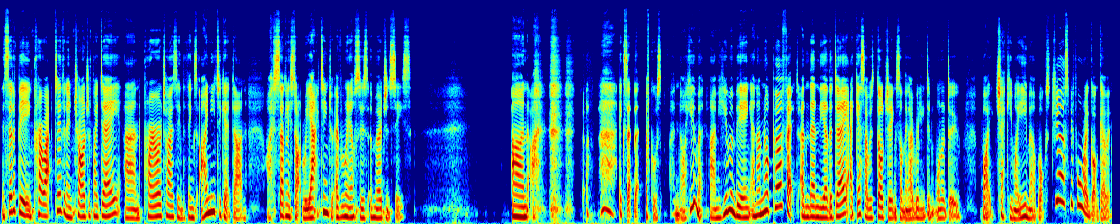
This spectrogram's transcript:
Instead of being proactive and in charge of my day and prioritizing the things I need to get done, I suddenly start reacting to everyone else's emergencies. And I, Except that, course, I'm not human. I'm a human being and I'm not perfect. And then the other day, I guess I was dodging something I really didn't want to do by checking my email box just before I got going.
